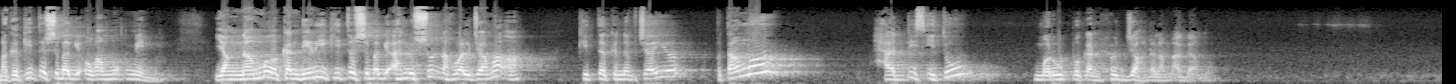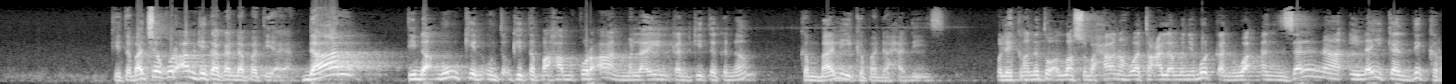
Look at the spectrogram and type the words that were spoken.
Maka kita sebagai orang mukmin yang namakan diri kita sebagai ahlu sunnah wal jamaah, kita kena percaya, pertama, hadis itu merupakan hujah dalam agama. Kita baca Quran, kita akan dapati ayat. Dan tidak mungkin untuk kita faham Quran, melainkan kita kena kembali kepada hadis. Oleh kerana itu Allah Subhanahu wa taala menyebutkan wa anzalna ilaika dzikr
